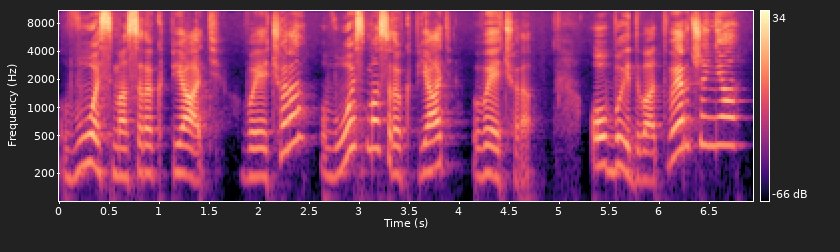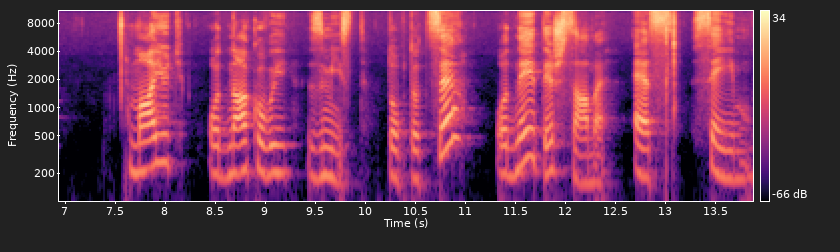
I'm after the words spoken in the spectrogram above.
8.45 вечора, 8.45 вечора. Обидва твердження мають однаковий зміст. Тобто це одне і те ж саме. S. Same.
